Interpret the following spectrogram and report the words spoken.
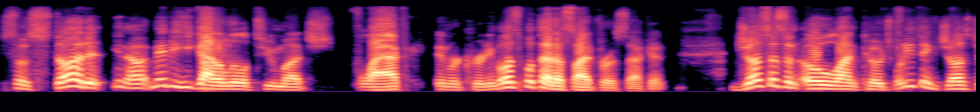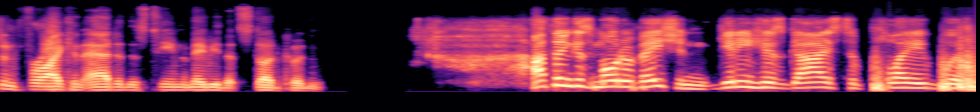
so stud you know maybe he got a little too much flack in recruiting but let's put that aside for a second just as an O line coach, what do you think Justin Frye can add to this team that maybe that Stud couldn't? I think it's motivation, getting his guys to play with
